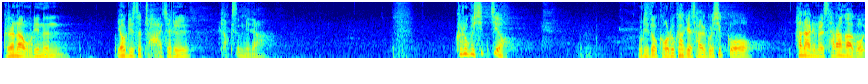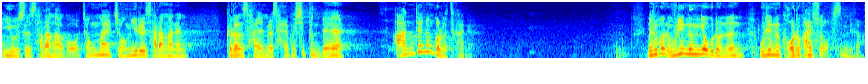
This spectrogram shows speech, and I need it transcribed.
그러나 우리는 여기서 좌절을 겪습니다. 그러고 싶지요. 우리도 거룩하게 살고 싶고 하나님을 사랑하고 이웃을 사랑하고 정말 정의를 사랑하는 그런 삶을 살고 싶은데 안 되는 걸 어떡하냐? 여러분, 우리 능력으로는 우리는 거룩할 수 없습니다.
